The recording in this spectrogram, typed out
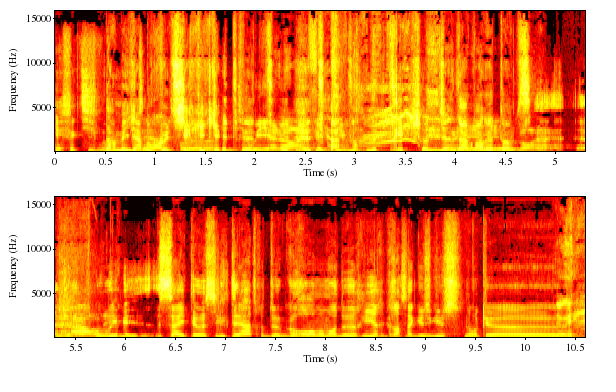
effectivement. Non, mais il y a beaucoup de circuits qui euh, ont été. Oui, alors effectivement. de la part de voilà. Alors oui, mais ça a été aussi le théâtre de grands moments de rire grâce à Gus Gus. Donc, euh... Oui.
